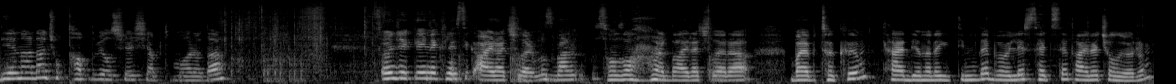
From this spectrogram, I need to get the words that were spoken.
DNR'dan çok tatlı bir alışveriş yaptım bu arada. Öncelikle yine klasik ayraçlarımız. Ben son zamanlarda ayraçlara baya bir takım. Her Diyanara gittiğimde böyle set set ayraç alıyorum.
